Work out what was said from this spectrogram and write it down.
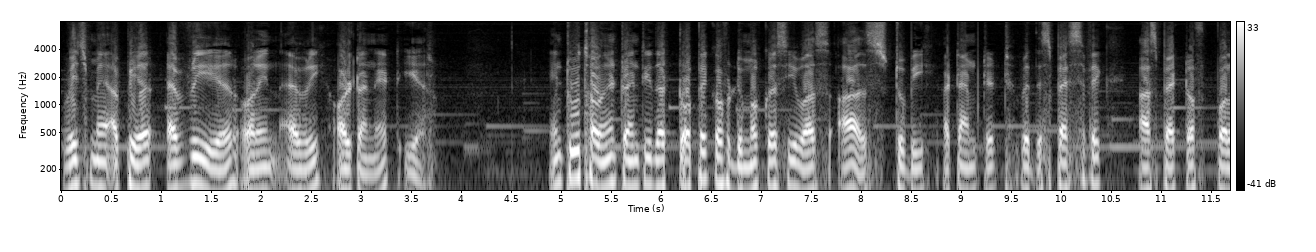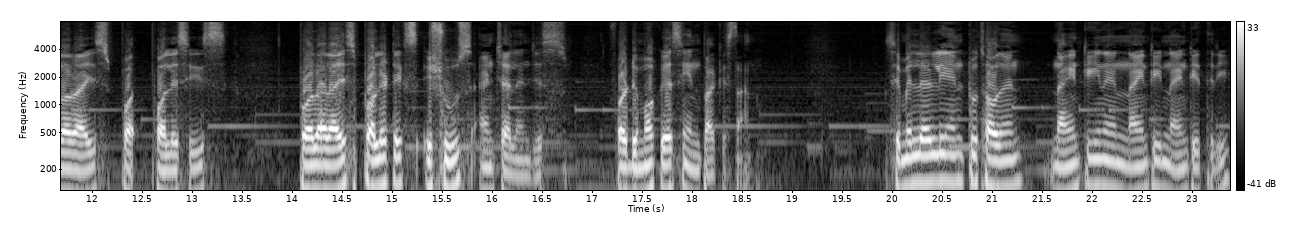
which may appear every year or in every alternate year. In 2020, the topic of democracy was asked to be attempted with a specific aspect of polarized po policies, polarized politics issues and challenges for democracy in Pakistan. Similarly, in 2019 and 1993,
